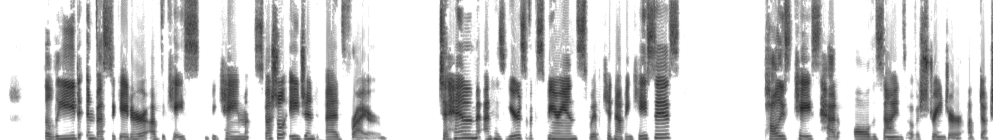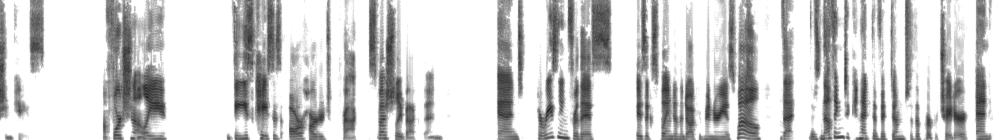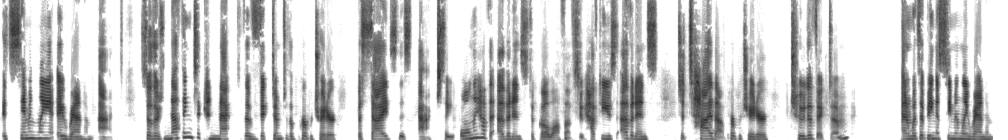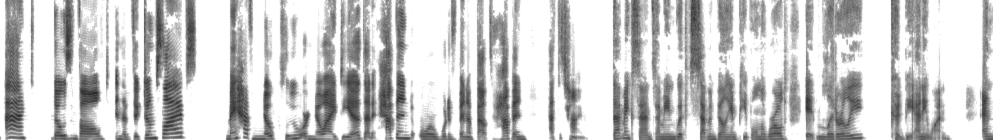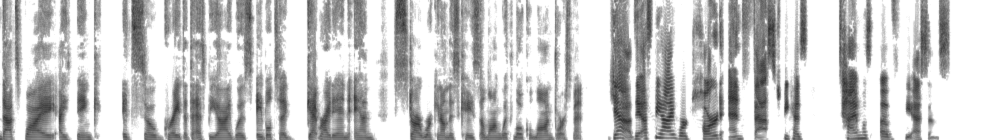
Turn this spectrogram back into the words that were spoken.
The lead investigator of the case became Special Agent Ed Freyer. To him and his years of experience with kidnapping cases, Polly's case had all the signs of a stranger abduction case. Unfortunately, these cases are harder to crack, especially back then. And the reasoning for this is explained in the documentary as well that there's nothing to connect the victim to the perpetrator, and it's seemingly a random act. So there's nothing to connect the victim to the perpetrator besides this act. So you only have the evidence to go off of. So you have to use evidence to tie that perpetrator to the victim. And with it being a seemingly random act, those involved in the victim's lives may have no clue or no idea that it happened or would have been about to happen at the time. That makes sense. I mean, with 7 billion people in the world, it literally could be anyone. And that's why I think it's so great that the FBI was able to get right in and start working on this case along with local law enforcement. Yeah, the FBI worked hard and fast because time was of the essence.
